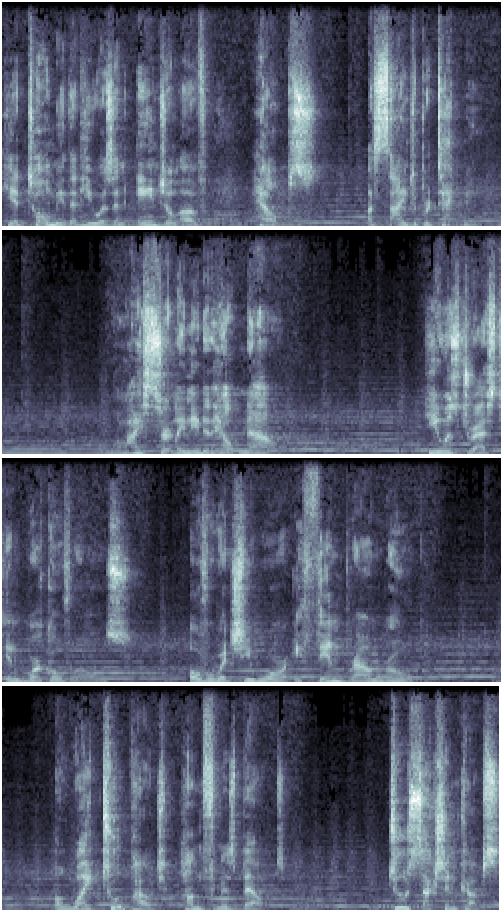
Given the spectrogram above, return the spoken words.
he had told me that he was an angel of helps, assigned to protect me. Well, I certainly needed help now. He was dressed in work overalls, over which he wore a thin brown robe. A white tool pouch hung from his belt. Two suction cups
